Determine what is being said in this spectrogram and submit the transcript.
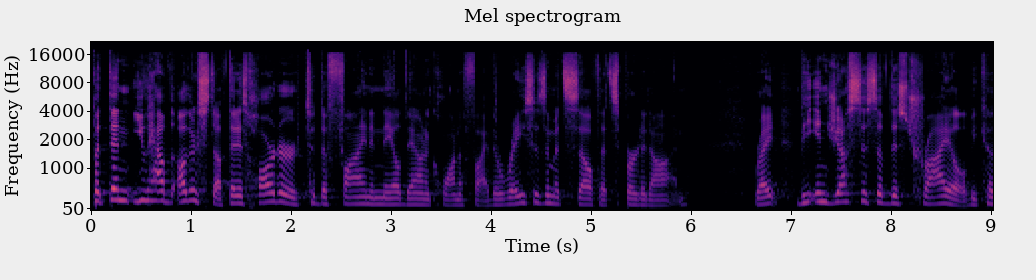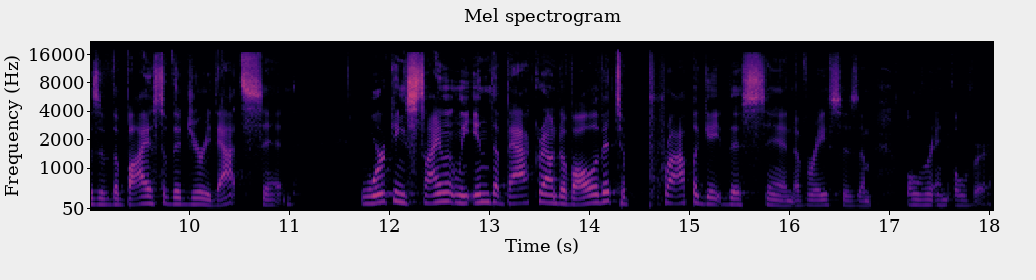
But then you have other stuff that is harder to define and nail down and quantify. The racism itself that spurred it on, right? The injustice of this trial because of the bias of the jury, that's sin. Working silently in the background of all of it to propagate this sin of racism over and over.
